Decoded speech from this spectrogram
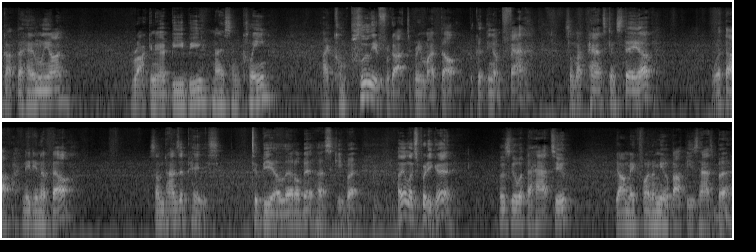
Got the Henley on. Rocking a BB, nice and clean. I completely forgot to bring my belt, but good thing I'm fat, so my pants can stay up without needing a belt. Sometimes it pays to be a little bit husky, but I think it looks pretty good. Looks good with the hat too. Y'all make fun of me about these hats, but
